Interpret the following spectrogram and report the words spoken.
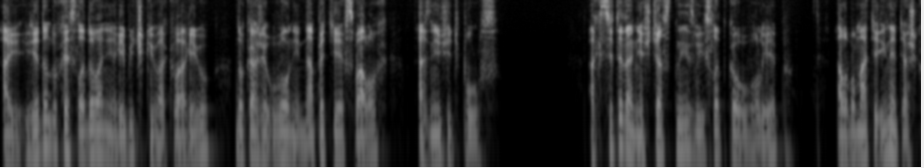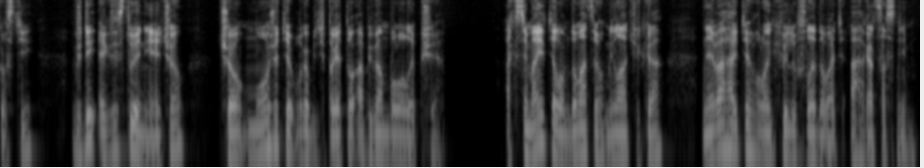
Aj jednoduché sledovanie rybičky v akváriu dokáže uvoľniť napätie v svaloch a znížiť puls. Ak ste teda nešťastní z výsledkov volieb, alebo máte iné ťažkosti, vždy existuje niečo, čo môžete urobiť preto, aby vám bolo lepšie. Ak ste majiteľom domáceho miláčika, Neváhajte ho len chvíľu sledovať a hrať sa s ním.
